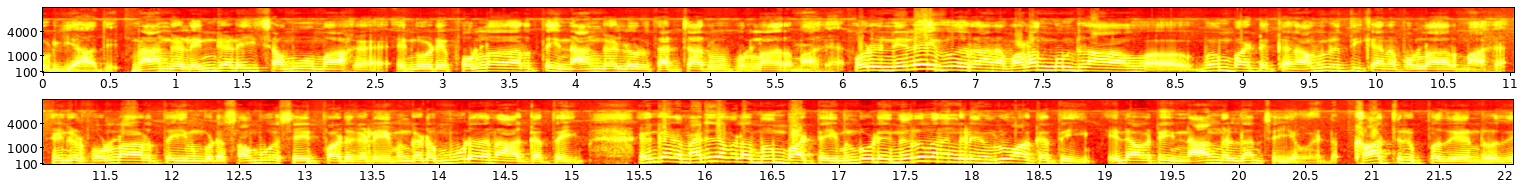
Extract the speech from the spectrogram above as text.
முடியாது. நாங்கள் எங்களை சமூகமாக எங்களுடைய பொருளாதாரத்தை நாங்கள் ஒரு தற்சார்பு பொருளாதாரமாக ஒரு நிலைபேறான வளங்குன்றா மேம்பாட்டுக்கான அபிவிருத்திக்கான பொருளாதாரமாக எங்கள் பொருளாதாரத்தையும் எங்களுடைய சமூக செயற்பாடுகளையும் எங்களோட மூலதன ஆக்கத்தையும் எங்களோட மனிதவள மேம்பாட்டையும் எங்களுடைய நிறுவனங்களின் உருவாக்கத்தையும் எல்லாவற்றையும் நாங்கள் தான் செய்ய வேண்டும். காத்திருப்பது என்றது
